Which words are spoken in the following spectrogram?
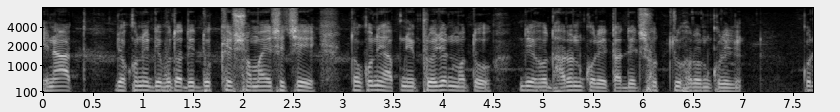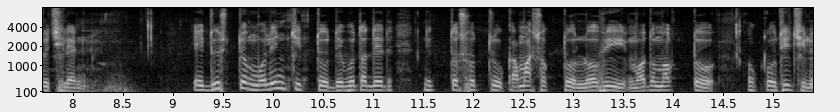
হেনাথ যখনই দেবতাদের দুঃখের সময় এসেছে, তখনই আপনি প্রয়োজন মতো দেহ ধারণ করে তাদের শত্রু হরণ করে, করেছিলেন। এই দুষ্ট মলিন চিত্ত দেবতাদের নিত্যশত্রু, কামাসক্ত, লোভী, মদমক্ত ও ক্রোধী ছিল।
